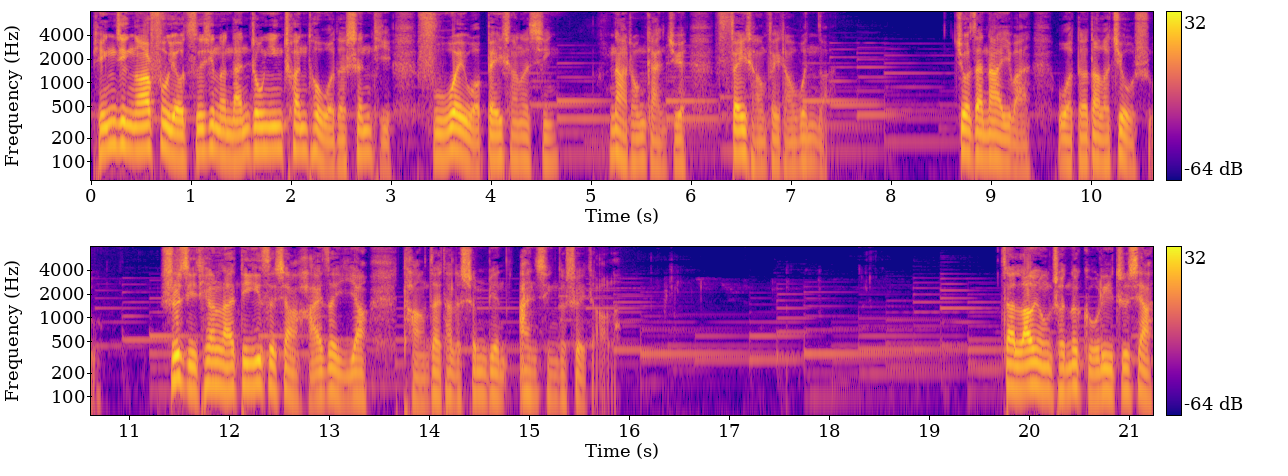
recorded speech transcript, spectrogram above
平静而富有磁性的男中音穿透我的身体，抚慰我悲伤的心，那种感觉非常非常温暖。就在那一晚，我得到了救赎，十几天来第一次像孩子一样躺在他的身边，安心的睡着了。在郎永淳的鼓励之下，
